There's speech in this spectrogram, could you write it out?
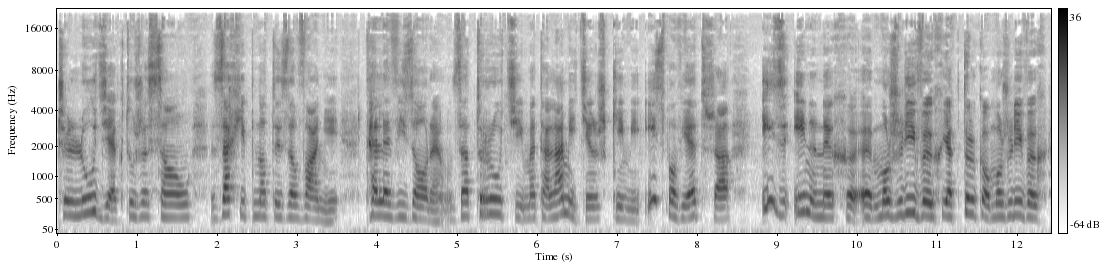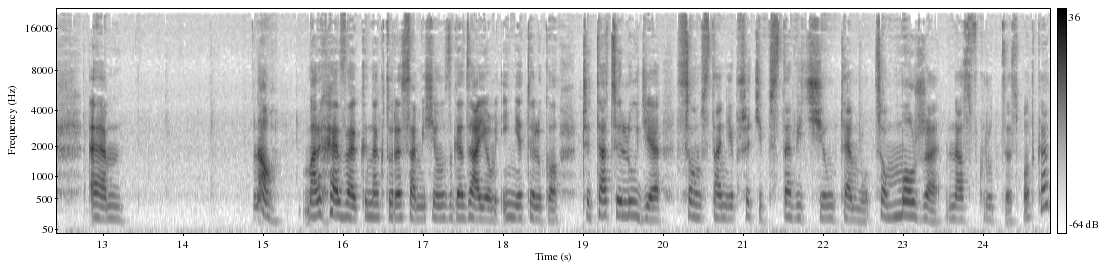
Czy ludzie, którzy są zahipnotyzowani telewizorem, zatruci metalami ciężkimi i z powietrza, i z innych e, możliwych, jak tylko możliwych, em, no, marchewek, na które sami się zgadzają i nie tylko. Czy tacy ludzie są w stanie przeciwstawić się temu, co może nas wkrótce spotkać?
